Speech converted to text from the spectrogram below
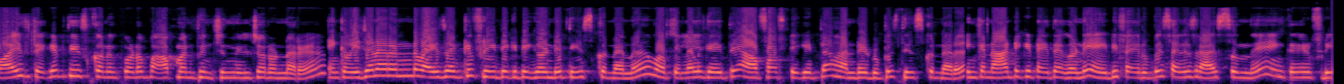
బాయ్స్ టికెట్ తీసుకొని కూడా పాపం అనిపించింది నిల్చొని ఉన్నారు. ఇంకా విజయనగరం వైజాగ్కి ఫ్రీ టికెట్ ఇవ్వండి తీసుకున్నాను. మా పిల్లలకి అయితే హాఫ్ ఆఫ్ టికెట్లో హండ్రెడ్ రూపీస్ తీసుకున్నారు. ఇంకా నా టికెట్ అయితే ఇవ్వండి ఎయిటీ ఫైవ్ రూపీస్ అనేసి రాస్తుంది. ఇంకా ఫ్రీ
